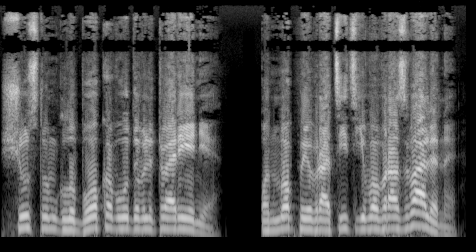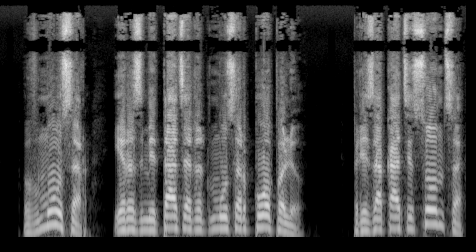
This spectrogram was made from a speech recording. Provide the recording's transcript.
с чувством глубокого удовлетворения. Он мог превратить его в развалины, в мусор и разметать этот мусор по полю. При закате солнца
